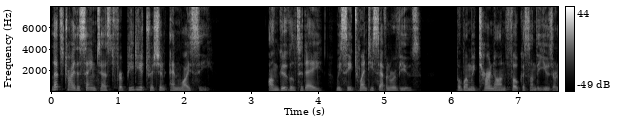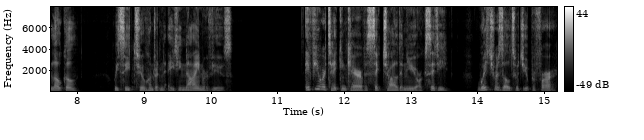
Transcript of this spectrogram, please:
Let's try the same test for Pediatrician NYC. On Google today, we see 27 reviews, but when we turn on Focus on the User Local, we see 289 reviews. If you were taking care of a sick child in New York City, which results would you prefer?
